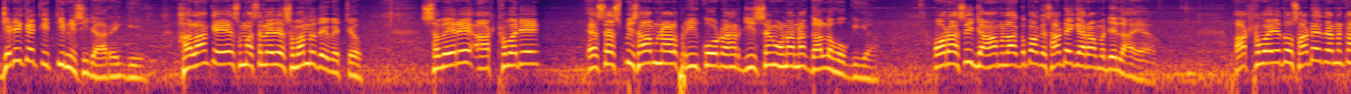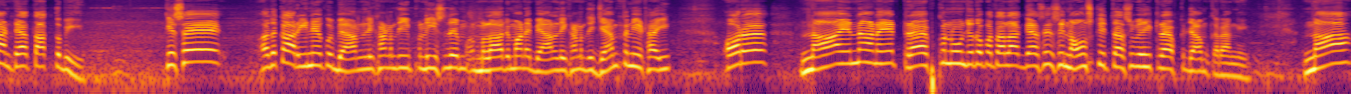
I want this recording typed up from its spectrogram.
ਜਿਹੜੀ ਕਿ ਕੀਤੀ ਨਹੀਂ ਸੀ ਜਾ ਰਹੀਗੀ ਹਾਲਾਂਕਿ ਇਸ ਮਸਲੇ ਦੇ ਸੰਬੰਧ ਦੇ ਵਿੱਚ ਸਵੇਰੇ 8 ਵਜੇ ਐਸਐਸਪੀ ਸਾਹਿਬ ਨਾਲ ਫਰੀਦਕੋਟ ਹਰਜੀਤ ਸਿੰਘ ਉਹਨਾਂ ਨਾਲ ਗੱਲ ਹੋ ਗਈ ਆ। ਔਰ ਅਸੀਂ ਜਾਮ ਲਗਭਗ 11:30 ਵਜੇ ਲਾਇਆ। 8 ਵਜੇ ਤੋਂ 3.5 ਘੰਟਿਆਂ ਤੱਕ ਵੀ ਕਿਸੇ ਅਧਿਕਾਰੀ ਨੇ ਕੋਈ ਬਿਆਨ ਲਿਖਣ ਦੀ, ਪੁਲਿਸ ਦੇ ਮੁਲਾਜ਼ਮਾਂ ਨੇ ਬਿਆਨ ਲਿਖਣ ਦੀ ਜ਼ਹਿਮਤ ਨਹੀਂ ਉਠਾਈ। ਔਰ ਨਾ ਇਹਨਾਂ ਨੇ ਟ੍ਰੈਫਿਕ ਨੂੰ ਜਦੋਂ ਪਤਾ ਲੱਗ ਗਿਆ ਸੀ, ਅਸੀਂ ਅਨਾਉਂਸ ਕੀਤਾ ਸੀ ਵੀ ਅਸੀਂ ਟ੍ਰੈਫਿਕ ਜਾਮ ਕਰਾਂਗੇ। ਨਾ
